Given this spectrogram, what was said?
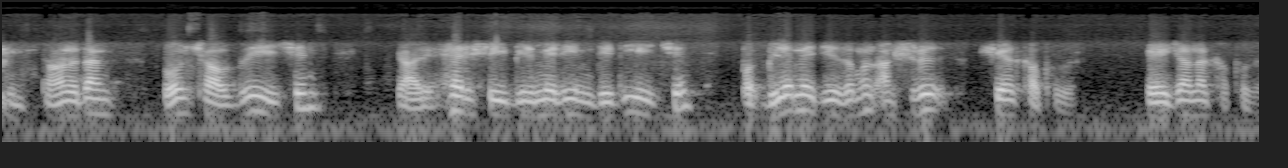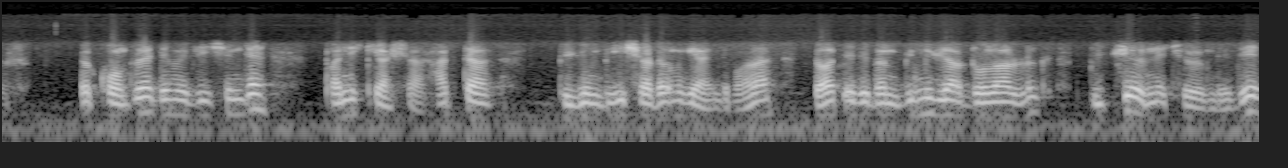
Tanrı'dan rol çaldığı için yani her şeyi bilmeliyim dediği için bilemediği zaman aşırı şeye kapılır. Heyecana kapılır. Ve kontrol edemediği için de panik yaşar. Hatta bir gün bir iş adamı geldi bana. Ya dedi ben bir milyar dolarlık bütçe yönetiyorum dedi.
